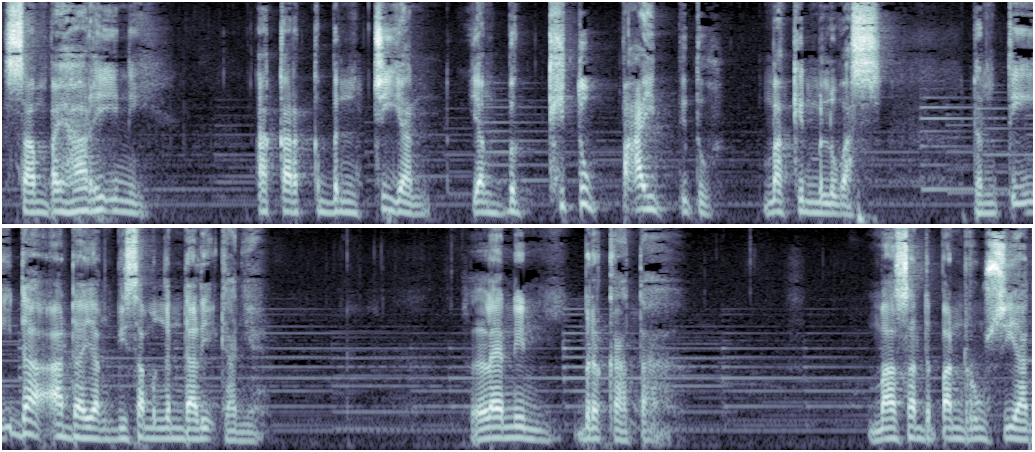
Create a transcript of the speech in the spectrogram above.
Sampai hari ini, akar kebencian yang begitu pahit itu makin meluas dan tidak ada yang bisa mengendalikannya. Lenin berkata, "Masa depan Rusia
